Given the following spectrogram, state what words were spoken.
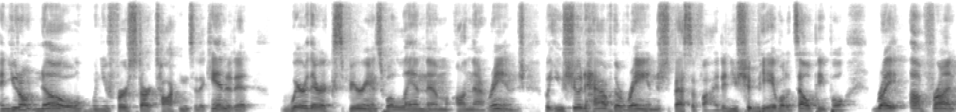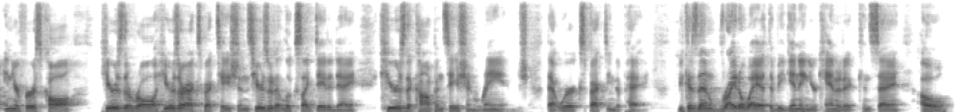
And you don't know when you first start talking to the candidate where their experience will land them on that range. But you should have the range specified and you should be able to tell people right up front in your first call here's the role, here's our expectations, here's what it looks like day to day, here's the compensation range that we're expecting to pay. Because then right away at the beginning, your candidate can say, oh,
